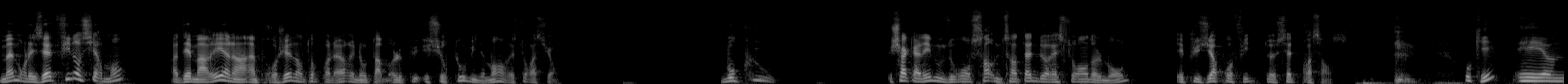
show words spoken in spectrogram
même on les aide financièrement à démarrer un, projet d'entrepreneur, et notamment, et surtout évidemment en restauration. Beaucoup. Chaque année, nous ouvrons une centaine de restaurants dans le monde, et plusieurs profitent de cette croissance. Ok. Et euh,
